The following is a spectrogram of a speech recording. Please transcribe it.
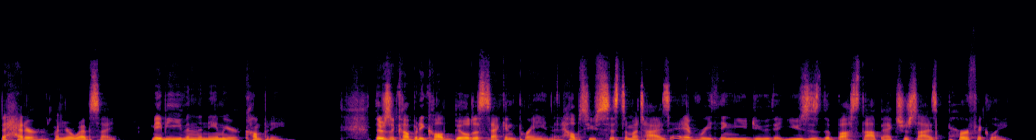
the header on your website, maybe even the name of your company. There's a company called Build a Second Brain that helps you systematize everything you do that uses the bus stop exercise perfectly.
